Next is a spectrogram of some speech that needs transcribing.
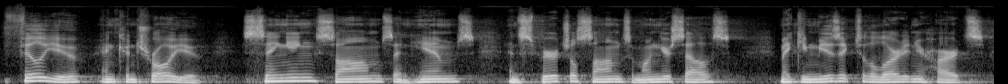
fill you and control you, singing psalms and hymns and spiritual songs among yourselves, making music to the Lord in your hearts,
